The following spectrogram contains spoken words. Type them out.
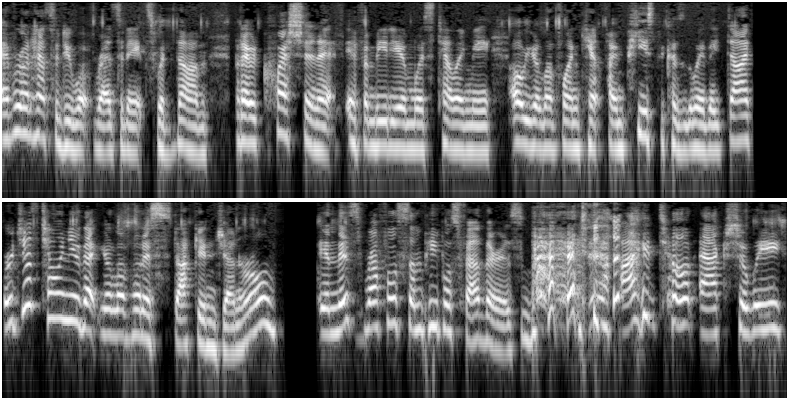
everyone has to do what resonates with them. But I would question it if a medium was telling me, oh, your loved one can't find peace because of the way they died, or just telling you that your loved one is stuck in general. And this ruffles some people's feathers, but I don't actually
